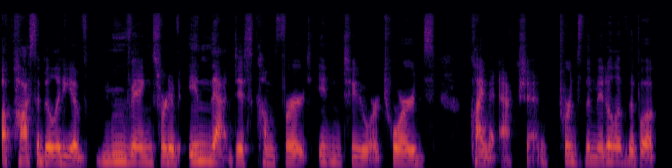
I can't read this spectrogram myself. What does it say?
a possibility of moving sort of in that discomfort into or towards climate action. Towards the middle of the book,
